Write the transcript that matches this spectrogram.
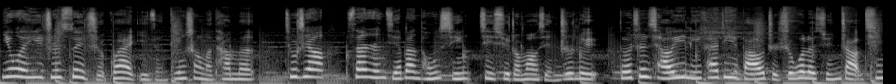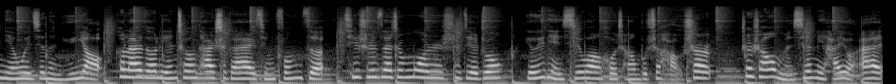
因为一只碎纸怪已经盯上了他们。就这样，三人结伴同行，继续着冒险之旅。得知乔伊离开地堡只是为了寻找七年未见的女友，克莱德连称他是个爱情疯子。其实，在这末日世界中，有一点希望何尝不是好事儿？至少我们心里还有爱。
